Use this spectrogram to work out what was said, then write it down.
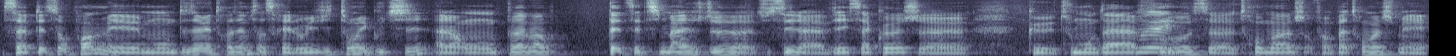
ça va peut-être surprendre, mais mon deuxième et troisième, ça serait Louis Vuitton et Gucci. Alors, on peut avoir peut-être cette image de, euh, tu sais, la vieille sacoche euh, que tout le monde a, Ouais. fausse, euh, trop moche, enfin pas trop moche, mais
